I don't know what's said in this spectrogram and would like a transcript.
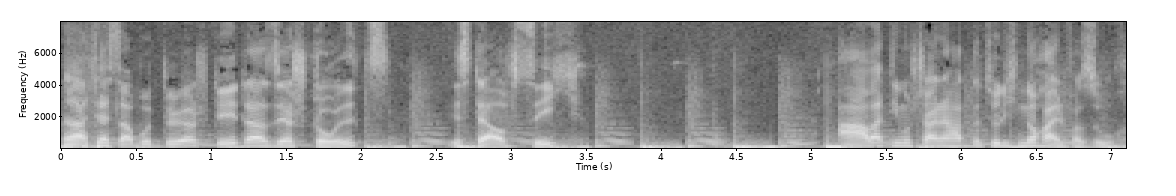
Ja, der Saboteur steht da sehr stolz. Ist er auf sich. Aber Timo Steiner hat natürlich noch einen Versuch.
